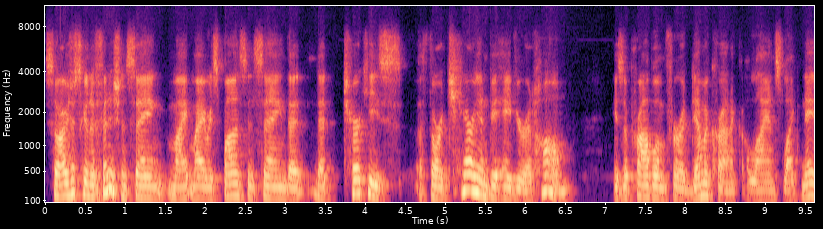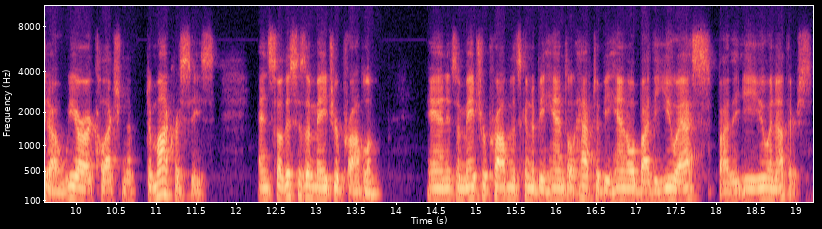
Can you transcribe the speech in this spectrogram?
So I was just going to finish in saying my, my response in saying that that Turkey's authoritarian behavior at home is a problem for a democratic alliance like NATO. We are a collection of democracies. And so this is a major problem. And it's a major problem that's going to be handled have to be handled by the US, by the EU and others.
